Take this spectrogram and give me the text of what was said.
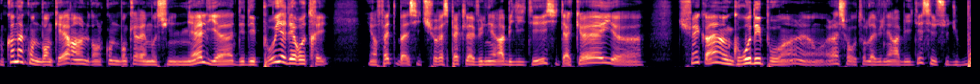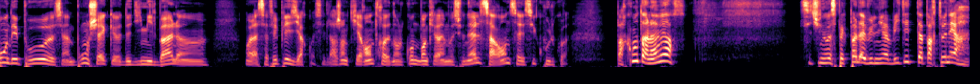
Donc comme un compte bancaire, hein, dans le compte bancaire émotionnel, il y a des dépôts, il y a des retraits. Et en fait, bah, si tu respectes la vulnérabilité, si tu accueilles, euh, tu fais quand même un gros dépôt. Hein. Sur autour de la vulnérabilité, c'est du bon dépôt, euh, c'est un bon chèque de 10 000 balles. Hein. Voilà, ça fait plaisir. quoi. C'est de l'argent qui rentre dans le compte bancaire émotionnel, ça rentre, c'est cool. quoi. Par contre, à l'inverse, si tu ne respectes pas la vulnérabilité de ta partenaire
